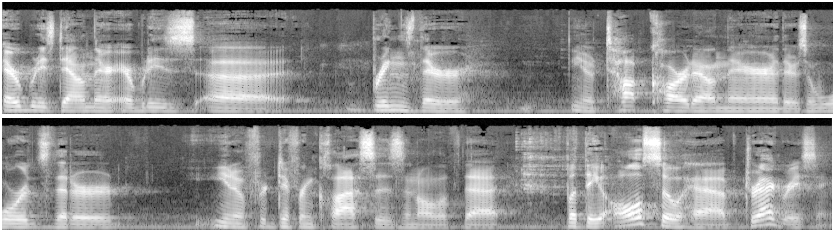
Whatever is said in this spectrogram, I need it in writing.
everybody's down there. Everybody's uh, brings their you know top car down there. There's awards that are you know for different classes and all of that, but they also have drag racing.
